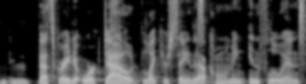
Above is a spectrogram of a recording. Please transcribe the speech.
no. that's great. It worked out, like you're saying, this yep. calming influence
